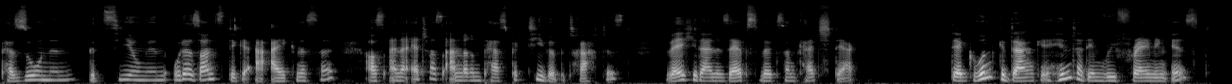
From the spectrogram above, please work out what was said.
Personen, Beziehungen oder sonstige Ereignisse aus einer etwas anderen Perspektive betrachtest, welche deine Selbstwirksamkeit stärkt. Der Grundgedanke hinter dem Reframing ist,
